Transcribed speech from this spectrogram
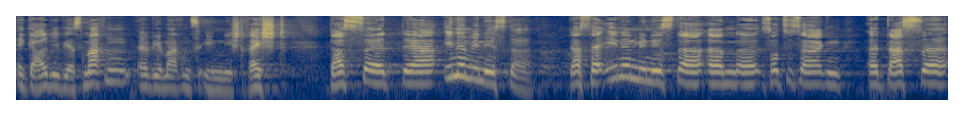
egal wie wir es machen, wir machen es Ihnen nicht recht. Dass der Innenminister dass der Innenminister ähm, äh, sozusagen äh, das, äh,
